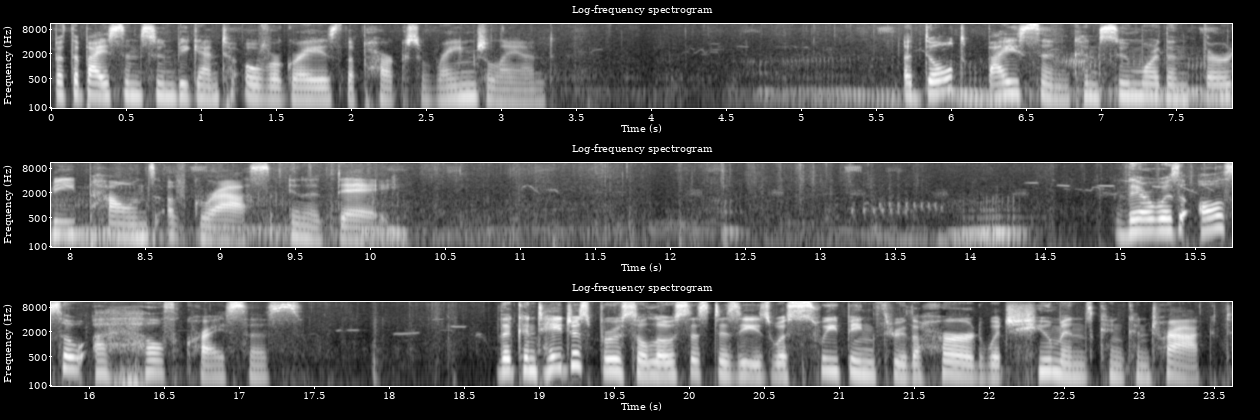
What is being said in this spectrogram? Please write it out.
but the bison soon began to overgraze the park's rangeland. Adult bison consume more than 30 pounds of grass in a day. There was also a health crisis. The contagious brucellosis disease was sweeping through the herd, which humans can contract.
